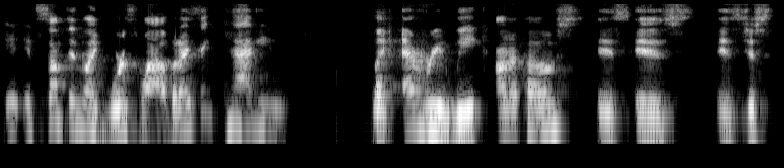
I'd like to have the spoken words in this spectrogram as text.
it's something like worthwhile. But I think hmm. tagging like every week on a post is is is just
